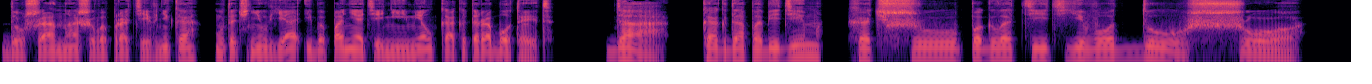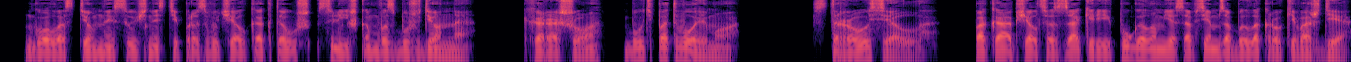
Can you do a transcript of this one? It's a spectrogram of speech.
«Душа нашего противника?» — уточнил я, ибо понятия не имел, как это работает. «Да, когда победим, «Хочу поглотить его душу». Голос темной сущности прозвучал как-то уж слишком возбужденно. «Хорошо, будь по-твоему». «Струсил?» Пока общался с Закери и Пугалом, я совсем забыл о кроке вожде.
